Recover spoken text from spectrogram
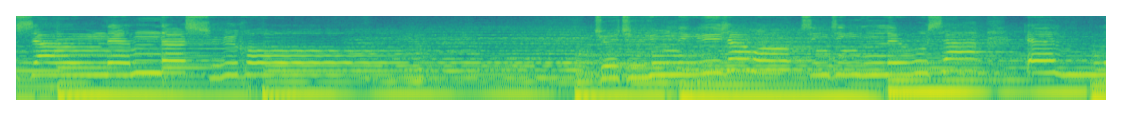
想念的时候，却只有你让我静静的流下眼泪。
